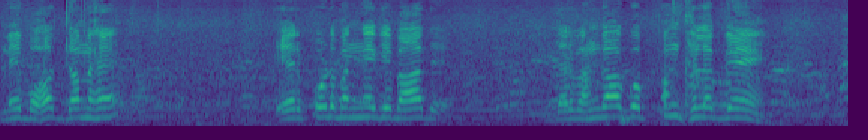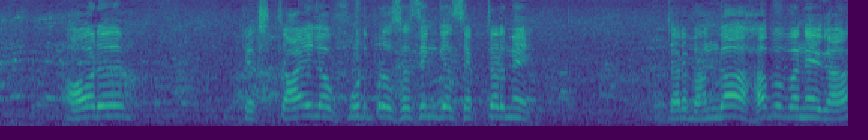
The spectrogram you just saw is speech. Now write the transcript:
में बहुत दम है। एयरपोर्ट बनने के बाद दरभंगा को पंख लग गए और टेक्सटाइल और फ़ूड प्रोसेसिंग के सेक्टर में दरभंगा हब बनेगा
